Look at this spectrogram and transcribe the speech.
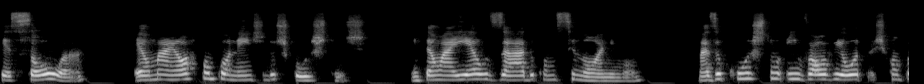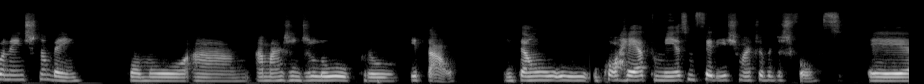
pessoa, é o maior componente dos custos. Então, aí é usado como sinônimo. Mas o custo envolve outros componentes também, como a, a margem de lucro e tal. Então, o, o correto mesmo seria estimativa de esforço. É,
